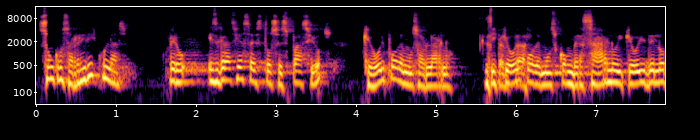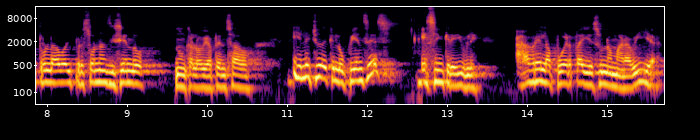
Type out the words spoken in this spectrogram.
Son cosas ridículas, pero es gracias a estos espacios que hoy podemos hablarlo. y que hoy podemos conversarlo y que hoy del otro lado hay personas diciendo, nunca lo había pensado. Y el hecho de que lo pienses es increíble. Abre la puerta y es una maravilla.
